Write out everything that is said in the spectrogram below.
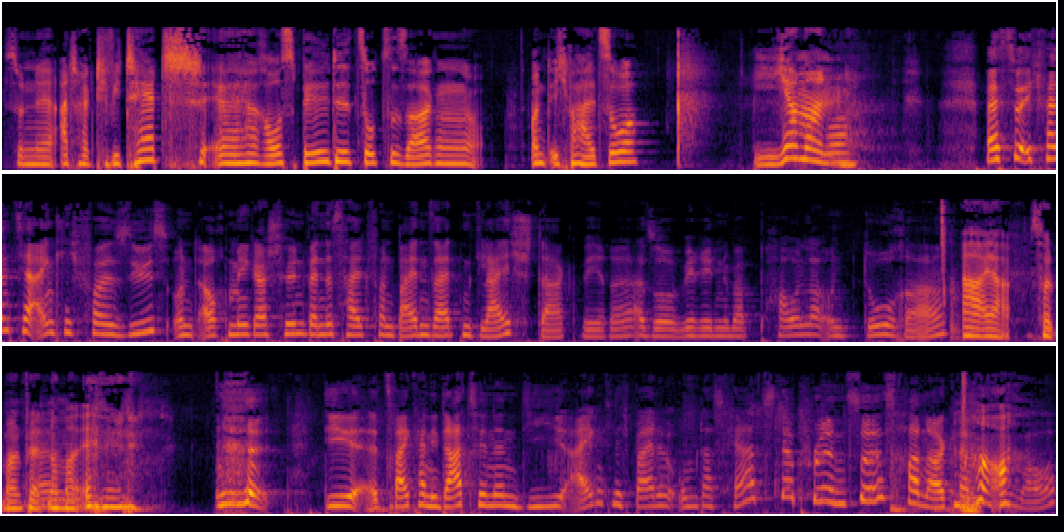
so eine Attraktivität äh, herausbildet sozusagen. Und ich war halt so, ja Mann. Boah. Weißt du, ich fände es ja eigentlich voll süß und auch mega schön, wenn das halt von beiden Seiten gleich stark wäre. Also wir reden über Paula und Dora. Ah ja, sollte man vielleicht ähm, nochmal erwähnen. die äh, zwei Kandidatinnen, die eigentlich beide um das Herz der Princess Hannah kämpfen. Oh.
